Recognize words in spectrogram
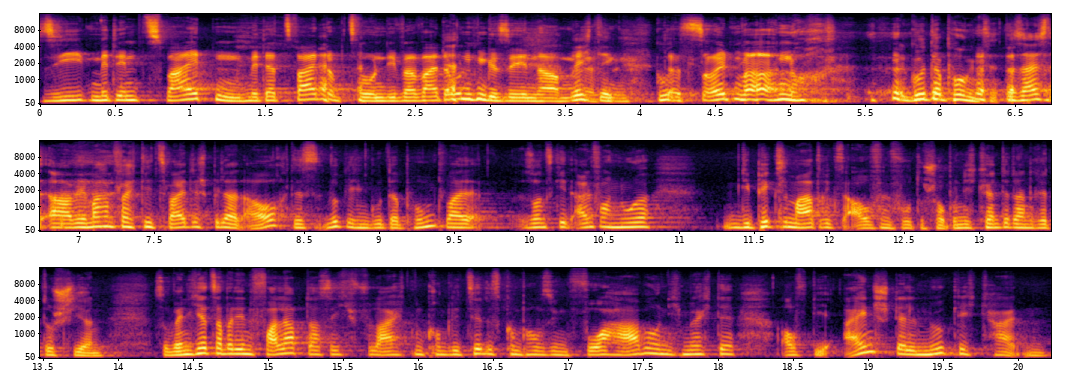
Sie mit dem zweiten, mit der zweiten Option, die wir weiter unten gesehen haben. Richtig. Gut. Das sollten wir noch. Guter Punkt. Das heißt, äh, wir machen vielleicht die zweite Spielart auch. Das ist wirklich ein guter Punkt, weil sonst geht einfach nur die Pixelmatrix auf in Photoshop und ich könnte dann retuschieren. So, wenn ich jetzt aber den Fall habe, dass ich vielleicht ein kompliziertes Composing vorhabe und ich möchte auf die Einstellmöglichkeiten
